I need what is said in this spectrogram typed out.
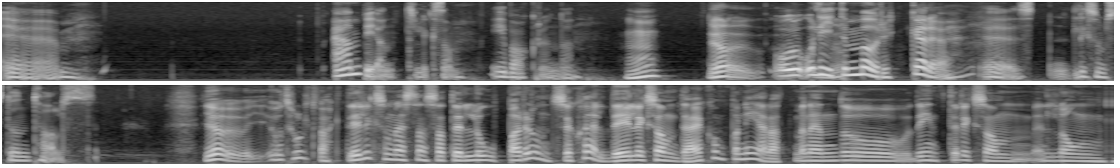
eh, ambient liksom, i bakgrunden. Mm. Ja, och, och, lite mörkare eh, liksom stundtals. Ja, otroligt vackert. Det är liksom nästan så att det loopar runt sig själv. Det är liksom, det är komponerat men ändå, det är inte liksom en lång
